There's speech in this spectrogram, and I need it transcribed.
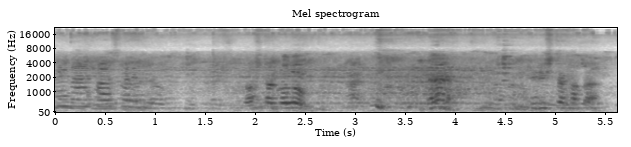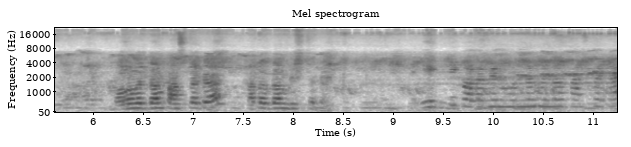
দিল। দশটা কলম হ্যাঁ তিরিশটা খাতা। কলমের দাম পাঁচ টাকা খাতার দাম বিশ টাকা। একটি কলমের মূল্য হলো পাঁচ টাকা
